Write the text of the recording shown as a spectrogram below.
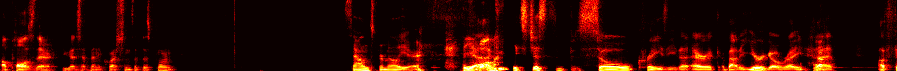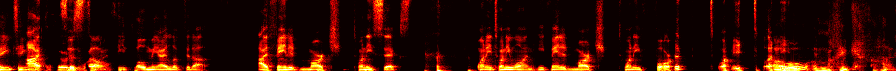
I'll pause there. Do you guys have any questions at this point? Sounds familiar. Yeah, I mean, it's just so crazy that Eric about a year ago, right, had a fainting I, episode so as well. He told me I looked it up. I fainted March 26th, 2021. He fainted March 24th, 2020. Oh my god!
